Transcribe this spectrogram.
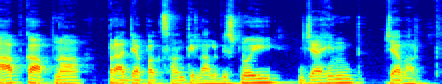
आपका अपना प्राध्यापक शांतिलाल बिश्नोई। जय हिंद, जय भारत।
